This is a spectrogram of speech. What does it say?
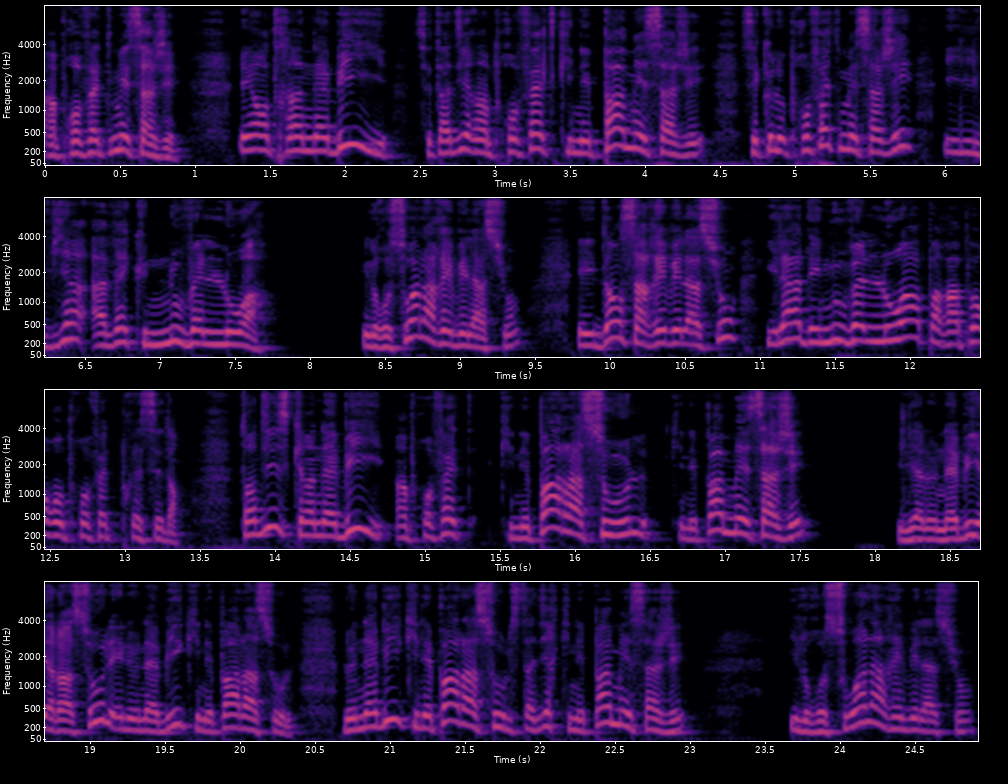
un prophète messager. Et entre un nabi, c'est-à-dire un prophète qui n'est pas messager, c'est que le prophète messager, il vient avec une nouvelle loi. Il reçoit la révélation, et dans sa révélation, il a des nouvelles lois par rapport au prophète précédent. Tandis qu'un nabi, un prophète qui n'est pas rasoul, qui n'est pas messager, il y a le nabi rasoul et le nabi qui n'est pas rasoul. Le nabi qui n'est pas rasoul, c'est-à-dire qui n'est pas messager, il reçoit la révélation,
